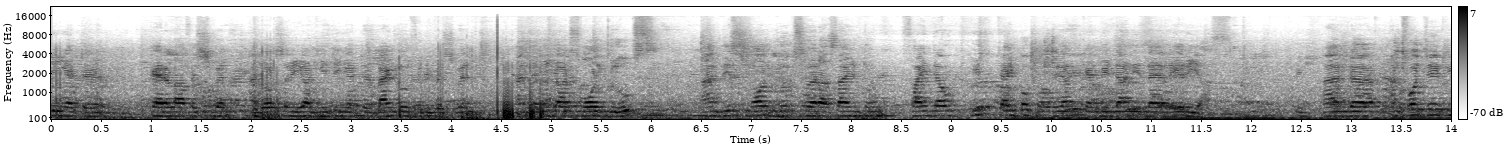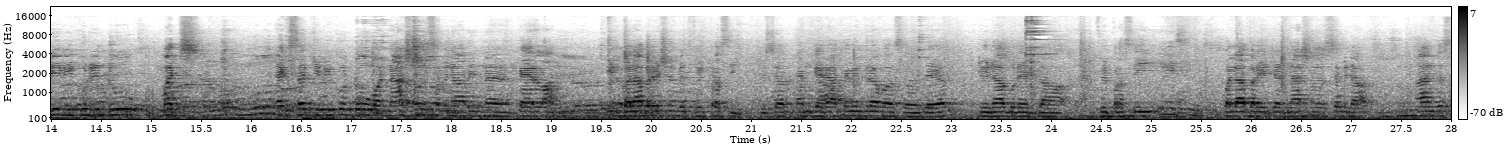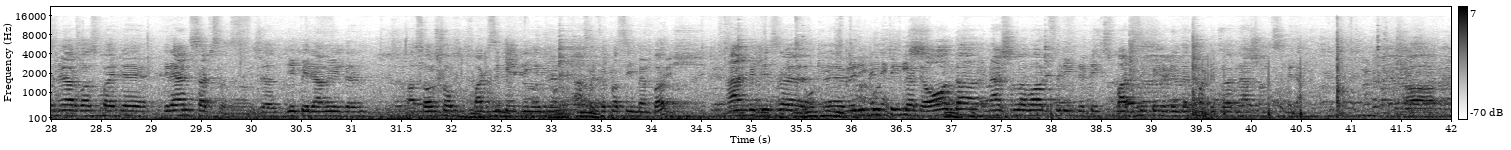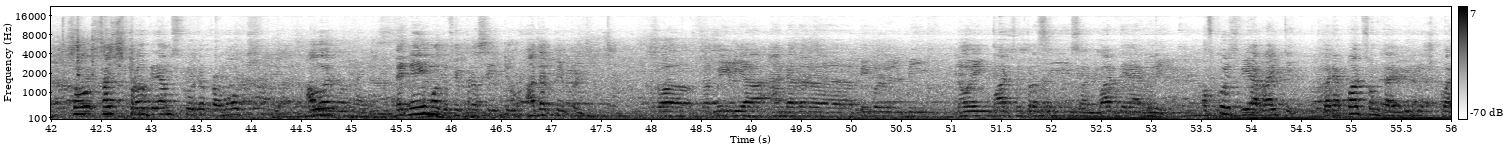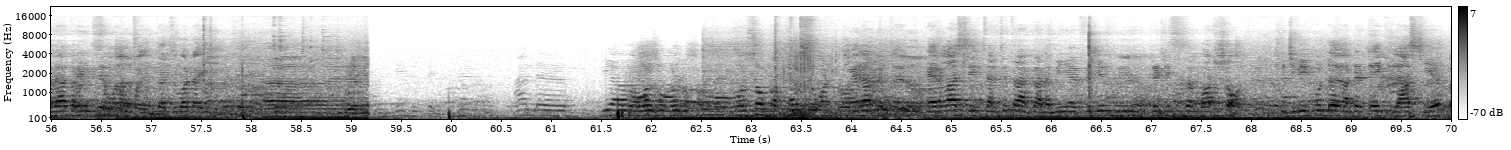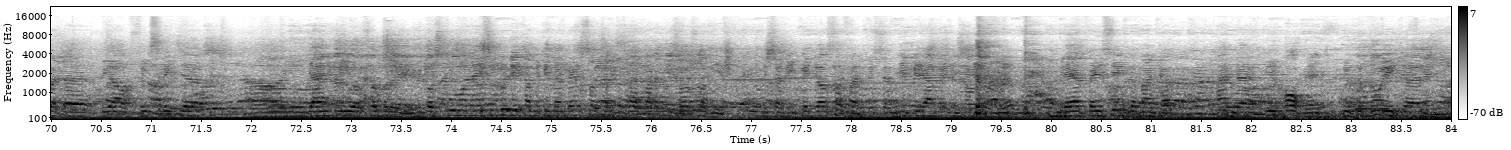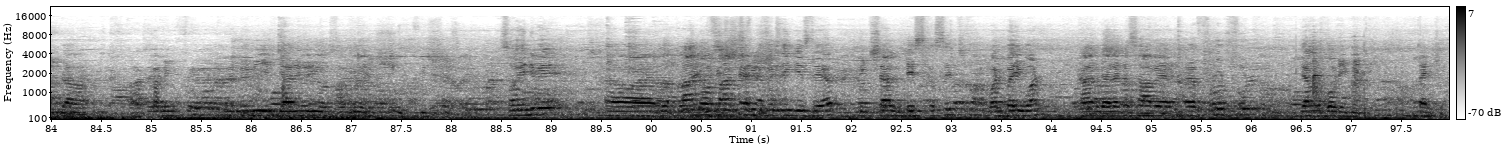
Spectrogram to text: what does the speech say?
meeting at uh, Kerala Festival and also we got meeting at uh, Bangalore Film Festival and then we got small groups and these small groups were assigned to find out which type of program can be done in their areas. And uh, unfortunately we couldn't do much except we could do one national seminar in uh, Kerala in collaboration with FIPRESCI. Mr. M. K. Raghavendra was uh, there to inaugurate the FIPRESCI collaborated national seminar and the seminar was quite a grand success. Mr. G. P. Ramachandran was also participating in as a FIPRESCI member and it is a, a very good thing that all the national award film critics participated in that particular national seminar. Uh, so such programs could promote our the name of the FIPRESCI to other people. Uh, the media and other uh, people will be knowing what FIPRESCI is and what they are doing. Of course, we are writing, but apart from that, we should collaborate. with other people. That's what I uh, need to say. And uh, we are also, also, also proposed one program with the Kerala State Chalachitra Academy, a film criticism workshop, which we could uh, undertake last year, but uh, we are fixed it uh, uh, in January or February because two of the executive committee members of Chalachitra Academy is also here. Mr. V.K. Joseph and Mr. V.P. Ramesh is also here. And they are facing the matter and uh, we hope we could do it uh, in the coming maybe in January or February. So anyway, the plan of action, everything is there. We shall discuss it one by one and let us have a, a fruitful general body meeting. Thank you.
